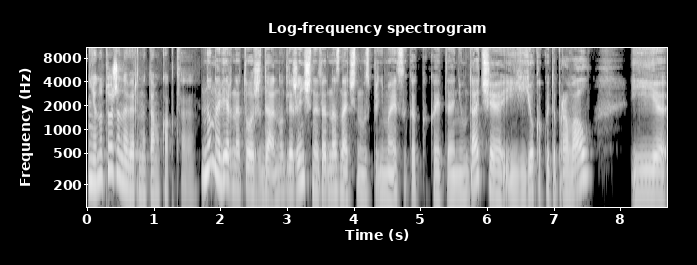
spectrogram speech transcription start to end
Не, ну тоже, наверное, там как-то... Ну, наверное, тоже, да. Но для женщины это однозначно воспринимается как какая-то неудача и ее какой-то провал. И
